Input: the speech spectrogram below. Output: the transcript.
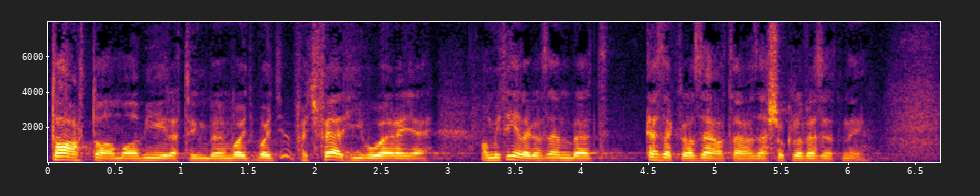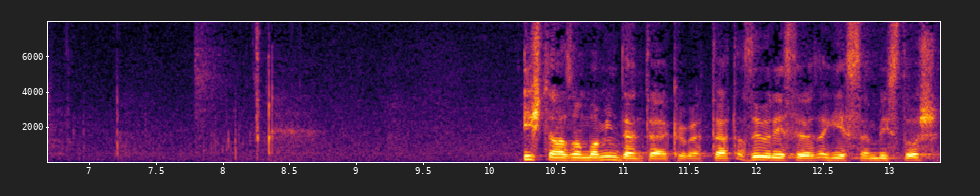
tartalma a mi életünkben, vagy, vagy, vagy felhívó ereje, ami tényleg az embert ezekre az elhatározásokra vezetné. Isten azonban mindent elkövet, tehát az ő részére ez egészen biztos.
